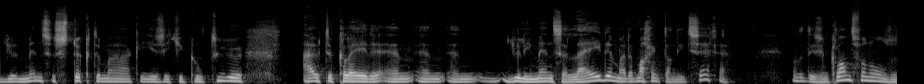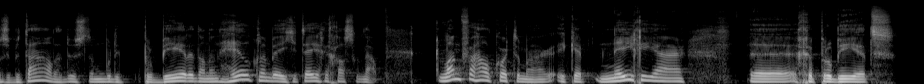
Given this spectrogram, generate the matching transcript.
je mensen stuk te maken, je zit je cultuur uit te kleden en, en, en jullie mensen leiden, maar dat mag ik dan niet zeggen. Want het is een klant van ons en ze betalen. Dus dan moet ik proberen dan een heel klein beetje tegengas. Nou, lang verhaal kort te maken. Ik heb negen jaar uh, geprobeerd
